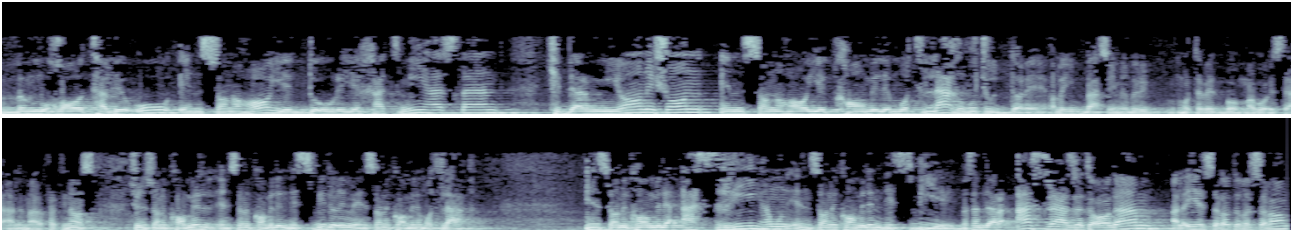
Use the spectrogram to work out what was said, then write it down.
و مخاطب او انسانهای دوره ختمی هستند که در میانشون انسانهای کامل مطلق وجود داره. حالا این بحث این مقداری مرتبط با مباحث اهل معرفت ایناست. چون انسان کامل انسان کامل نسبی داریم و انسان کامل مطلق. انسان کامل اصری همون انسان کامل نسبیه. مثلا در عصر حضرت آدم علیه السلام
